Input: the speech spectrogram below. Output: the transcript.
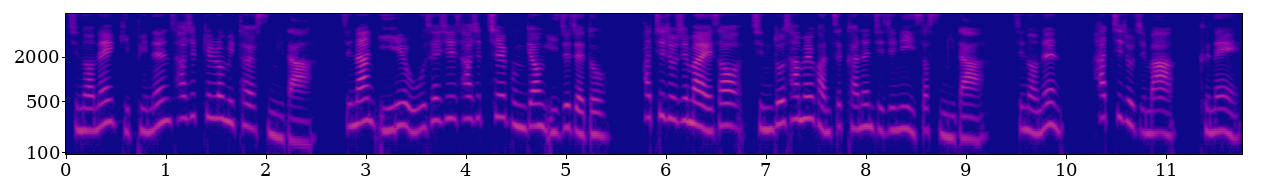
진원의 깊이는 40km였습니다. 지난 2일 오후 3시 47분경 이즈제도 하치조지마에서 진도 3을 관측하는 지진이 있었습니다. 진원은 하치조지마, 근해,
